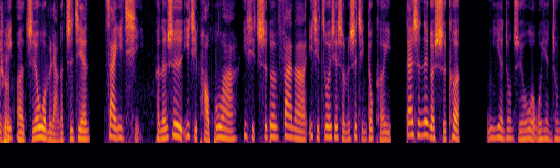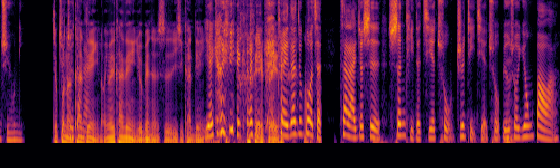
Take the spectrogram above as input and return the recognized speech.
刻，对，呃，只有我们两个之间在一起。可能是一起跑步啊，一起吃顿饭啊，一起做一些什么事情都可以。但是那个时刻，你眼中只有我，我眼中只有你，就不能看电影了，因为看电影就变成是一起看电影。也可以，也可 以，也可以。对，那就过程 再来就是身体的接触，肢体接触，比如说拥抱啊，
